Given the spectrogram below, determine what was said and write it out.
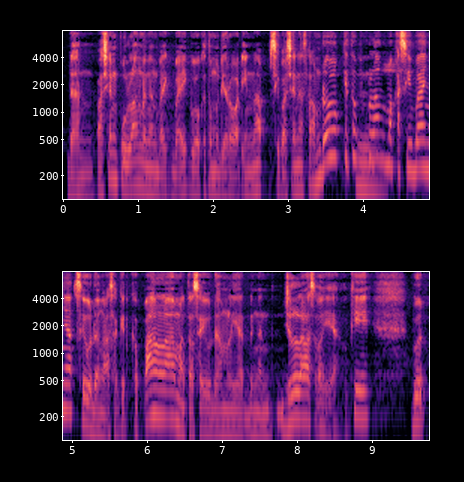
dan pasien pulang dengan baik-baik gue ketemu di rawat inap si pasiennya salam dok kita pulang makasih banyak saya udah nggak sakit kepala mata saya udah melihat dengan jelas. Oh ya oke good.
